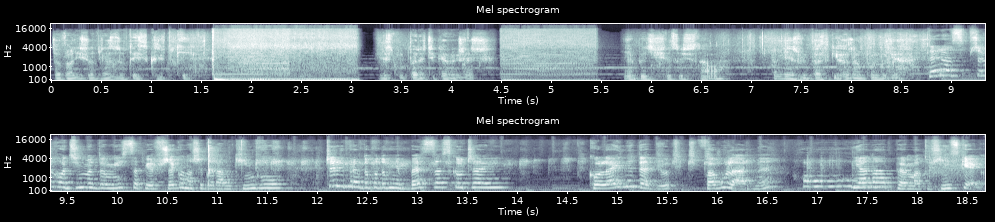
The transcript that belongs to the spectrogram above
to walisz od razu do tej skrytki. Jest tu parę ciekawych rzeczy. Jakby ci się coś stało? No wiesz, wypadki chodzą po ludziach. Teraz przechodzimy do miejsca pierwszego naszego rankingu, czyli prawdopodobnie bez zaskoczeń. Kolejny debiut fabularny Jana P. Matuszyńskiego.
